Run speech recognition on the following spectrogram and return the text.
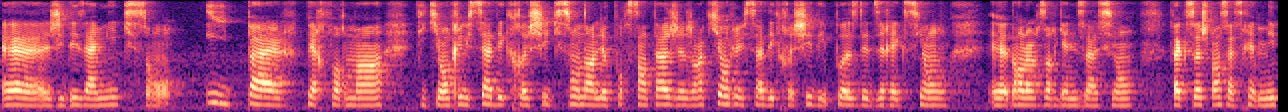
J'ai des amis qui sont hyper performants, puis qui ont réussi à décrocher, qui sont dans le pourcentage de gens qui ont réussi à décrocher des postes de direction euh, dans leurs organisations. Fait que ça, je pense que ça serait mes,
